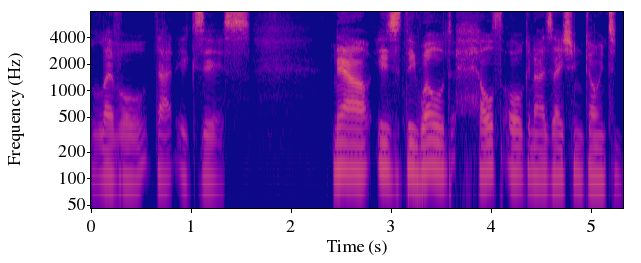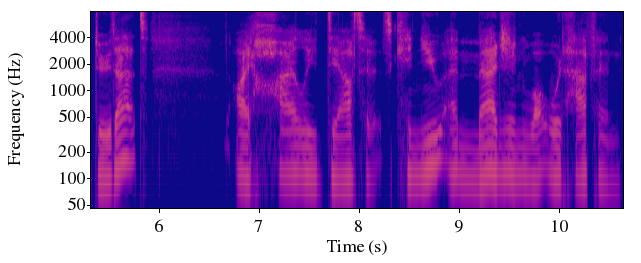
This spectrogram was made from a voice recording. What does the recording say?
level that exists. Now, is the World Health Organization going to do that? I highly doubt it. Can you imagine what would happen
